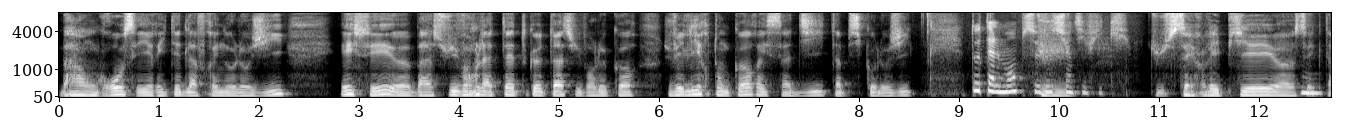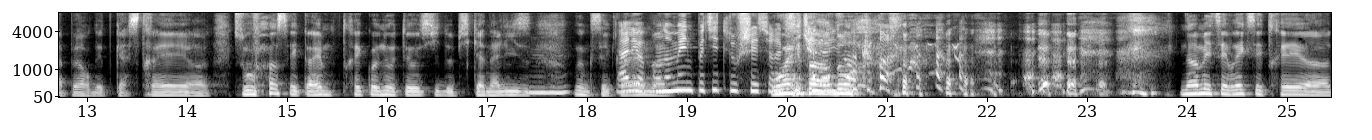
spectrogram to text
Bah, en gros, c'est hérité de la phrénologie. Et c'est, euh, bah, suivant la tête que tu as, suivant le corps, je vais lire ton corps et ça dit ta psychologie. Totalement pseudo-scientifique. Tu serres les pieds, euh, c'est Mm. que tu as peur d'être castré. euh. souvent, c'est quand même très connoté aussi de psychanalyse. Mhm. Donc, c'est Allez hop, on en met une petite louchée sur la Ouais, psychanalyse pardon. encore. Non, mais c'est vrai que c'est très. euh,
